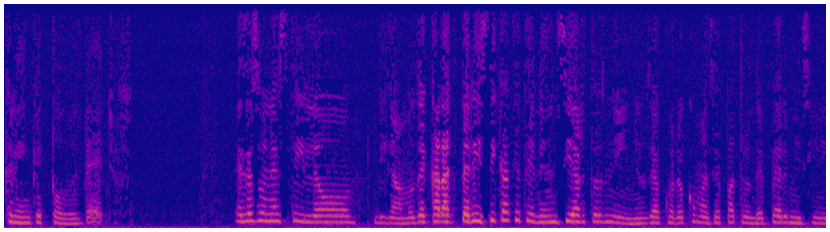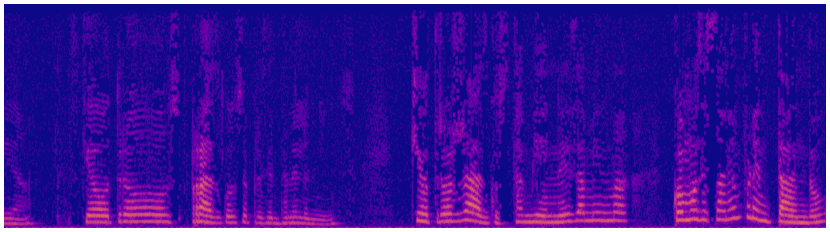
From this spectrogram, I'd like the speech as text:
creen que todo es de ellos. Ese es un estilo, digamos, de característica que tienen ciertos niños, de acuerdo con ese patrón de permisividad. ¿Qué otros rasgos se presentan en los niños? que otros rasgos, también esa misma, cómo se están enfrentando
